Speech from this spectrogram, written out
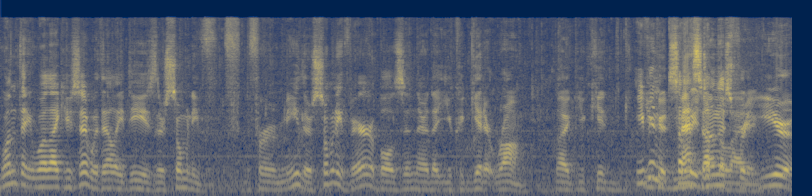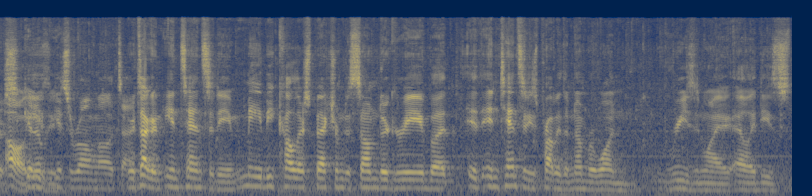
one thing. Well, like you said with LEDs, there's so many. For me, there's so many variables in there that you could get it wrong. Like you could Even you could somebody mess up done this for years Oh, get it- easy. gets it wrong all the time. We're talking intensity, maybe color spectrum to some degree, but it, intensity is probably the number one reason why LEDs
